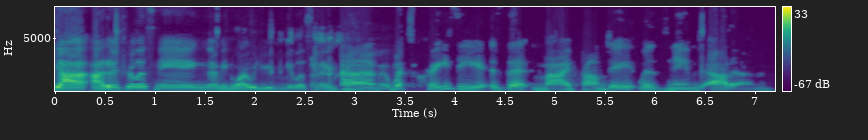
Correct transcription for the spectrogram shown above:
Yeah, Adam, if you're listening, I mean, why would you even be listening? Um, what's crazy is that my prom date was named Adam.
